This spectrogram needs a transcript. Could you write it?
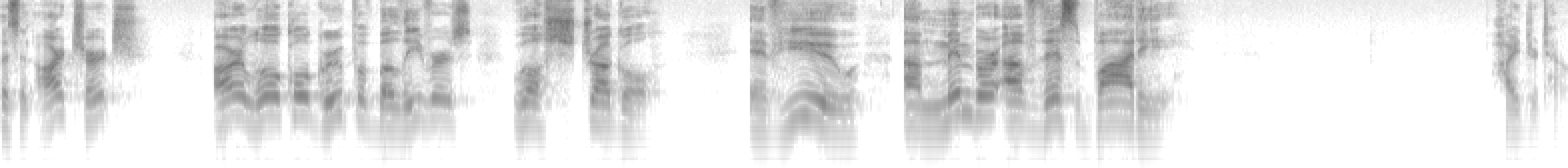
Listen, our church, our local group of believers will struggle if you, a member of this body, hide your talents.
